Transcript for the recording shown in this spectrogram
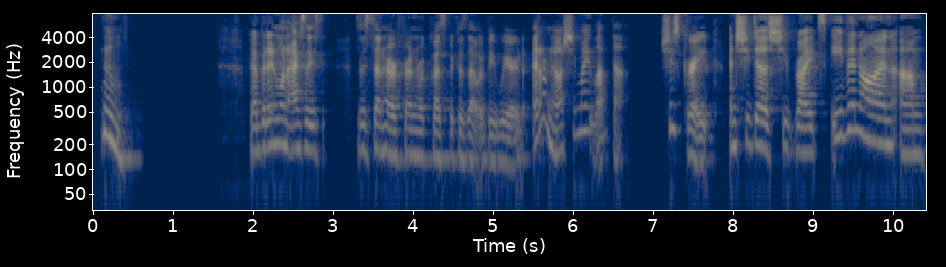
yeah, but to actually to send her a friend request because that would be weird. I don't know. She might love that. She's great. And she does. She writes even on um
